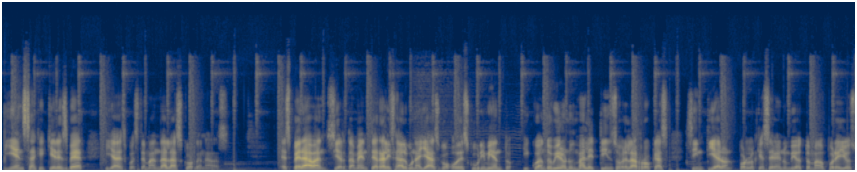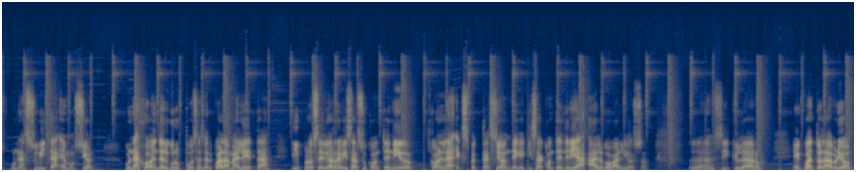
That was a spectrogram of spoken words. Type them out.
piensa qué quieres ver y ya después te manda las coordenadas. Esperaban, ciertamente, realizar algún hallazgo o descubrimiento, y cuando vieron un maletín sobre las rocas, sintieron, por lo que se ve en un video tomado por ellos, una súbita emoción. Una joven del grupo se acercó a la maleta y procedió a revisar su contenido, con la expectación de que quizá contendría algo valioso. Ah, sí, claro. En cuanto la abrió,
